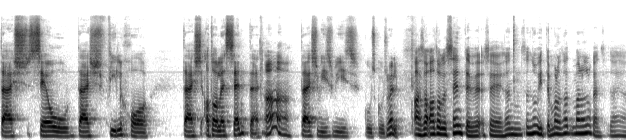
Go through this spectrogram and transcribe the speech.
dash seo dash filho dash adolescente ah. dash viis viis kuus kuus null. aa, see adolescente, see, see on, see on huvitav, ma olen, ma olen lugenud seda ja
